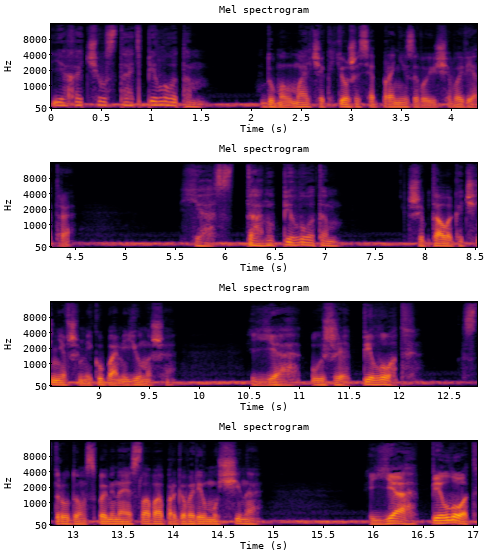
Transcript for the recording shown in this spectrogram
«Я хочу стать пилотом», — думал мальчик, ежась от пронизывающего ветра. «Я стану пилотом», — шептал окоченевшими губами юноша. «Я уже пилот», — с трудом вспоминая слова, проговорил мужчина. «Я пилот!»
